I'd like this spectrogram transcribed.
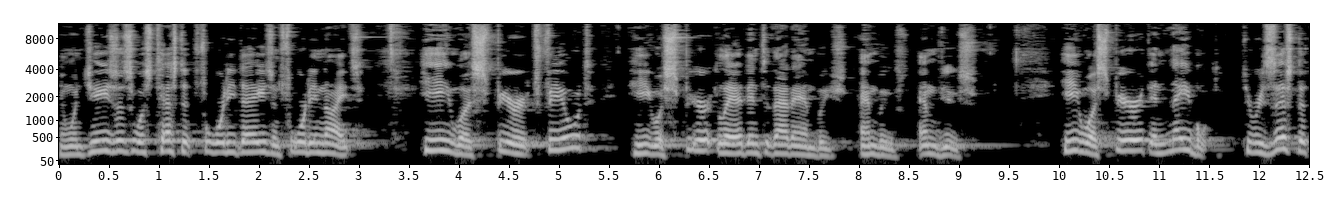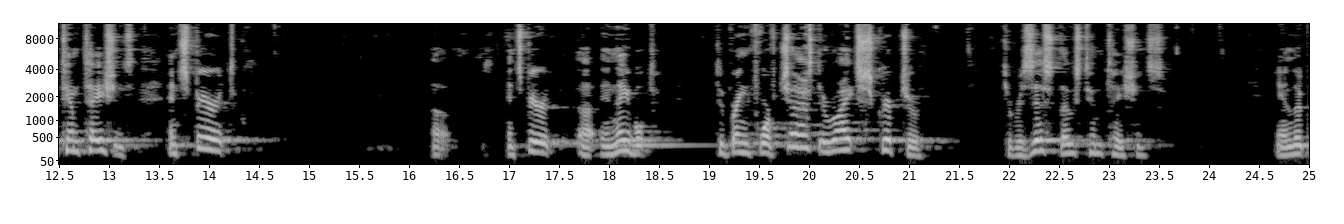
And when Jesus was tested 40 days and 40 nights, he was spirit filled he was spirit led into that ambush, ambush, ambush. He was spirit enabled to resist the temptations and spirit, uh, and spirit uh, enabled to bring forth just the right scripture to resist those temptations. In Luke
